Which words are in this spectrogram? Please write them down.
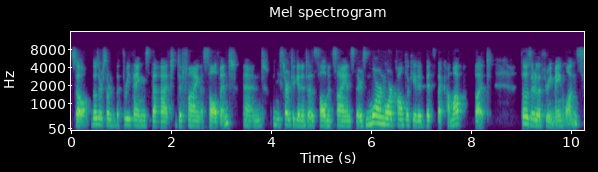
So those are sort of the three things that define a solvent. And when you start to get into solvent science, there's more and more complicated bits that come up, but those are the three main ones.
